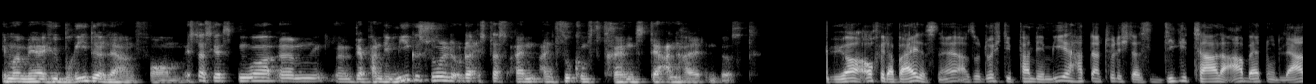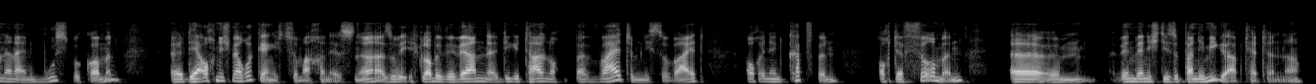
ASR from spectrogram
immer mehr hybride Lernformen. Ist das jetzt nur ähm, der Pandemie geschuldet oder ist das ein, ein Zukunftstrend, der anhalten wird? Ja, auch wieder beides. Ne? Also durch die Pandemie hat natürlich das digitale Arbeiten und Lernen einen Boost bekommen, äh, der auch nicht mehr rückgängig zu machen ist. Ne? Also ich glaube, wir wären äh, digital noch bei weitem nicht so weit, auch in den Köpfen, auch der Firmen, äh, wenn wir nicht diese Pandemie gehabt hätten. Ne?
